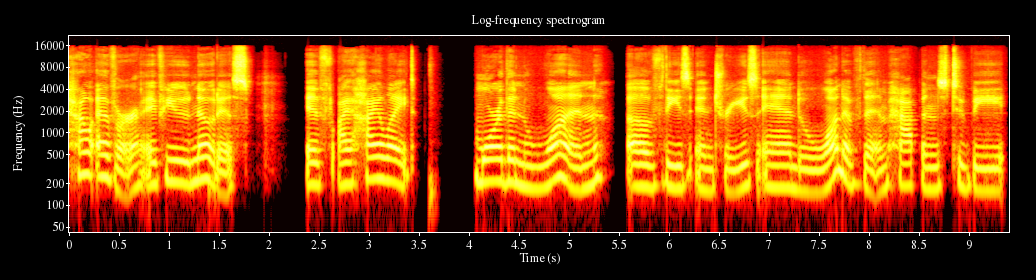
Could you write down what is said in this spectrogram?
However, if you notice, if I highlight more than one of these entries and one of them happens to be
